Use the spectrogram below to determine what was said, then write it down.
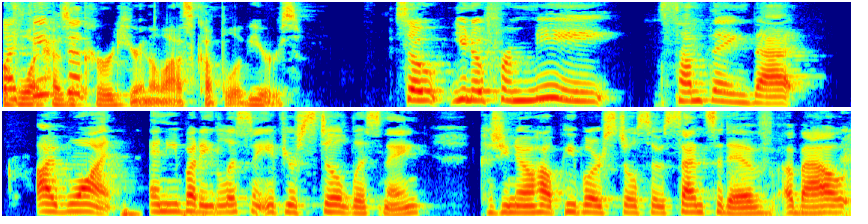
of I what has that- occurred here in the last couple of years. So, you know, for me, something that I want anybody listening, if you're still listening, because you know how people are still so sensitive about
